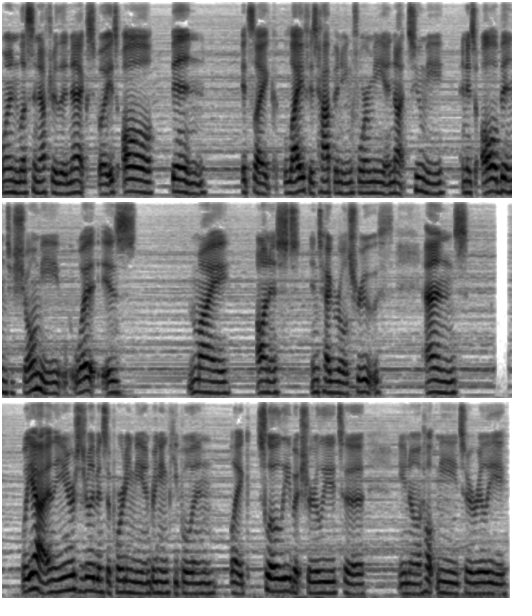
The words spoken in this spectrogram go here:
one lesson after the next, but it's all been it's like life is happening for me and not to me and it's all been to show me what is my honest integral truth and well yeah and the universe has really been supporting me and bringing people in like slowly but surely to you know help me to really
